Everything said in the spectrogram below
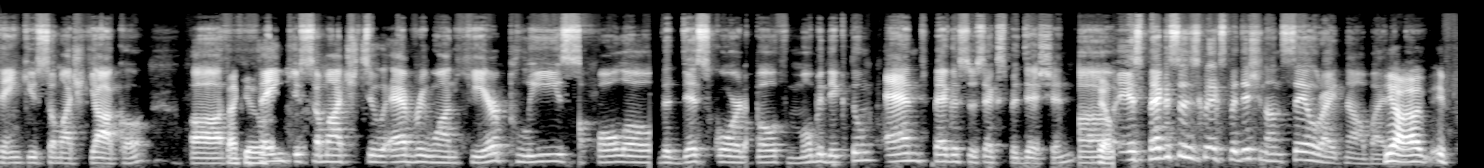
thank you so much, Jaakko. Uh, thank you. Thank you so much to everyone here. Please follow the Discord, both Mobidictum and Pegasus Expedition. Uh, yeah. Is Pegasus Expedition on sale right now? By yeah, uh, if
